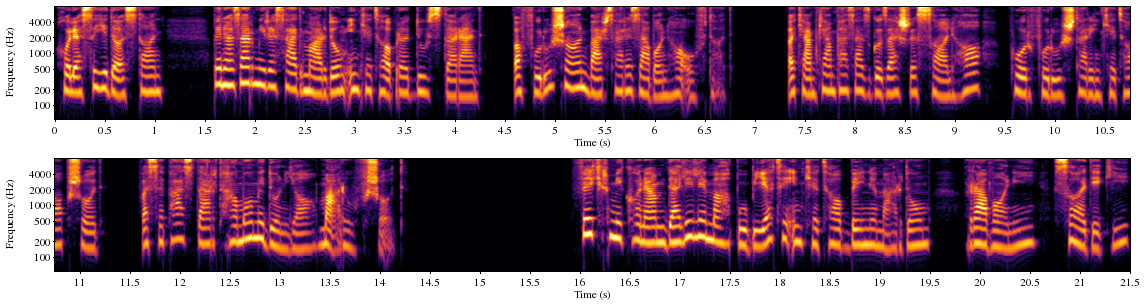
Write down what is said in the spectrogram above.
خلاصه داستان به نظر می رسد مردم این کتاب را دوست دارند و فروش آن بر سر زبانها افتاد و کم کم پس از گذشت سالها پرفروشترین کتاب شد و سپس در تمام دنیا معروف شد. فکر می کنم دلیل محبوبیت این کتاب بین مردم روانی، سادگی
